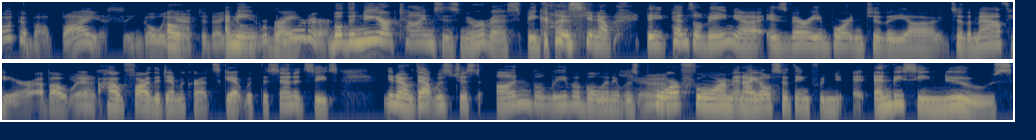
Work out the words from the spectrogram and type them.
talk about bias in going oh, after that I mean, reporter. Right. Well, the New York Times is nervous because you know the Pennsylvania is very important to the uh, to the math here about yes. how far the Democrats get with the Senate seats. You know that was just unbelievable, and it was yeah. poor form. And I also think for NBC News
